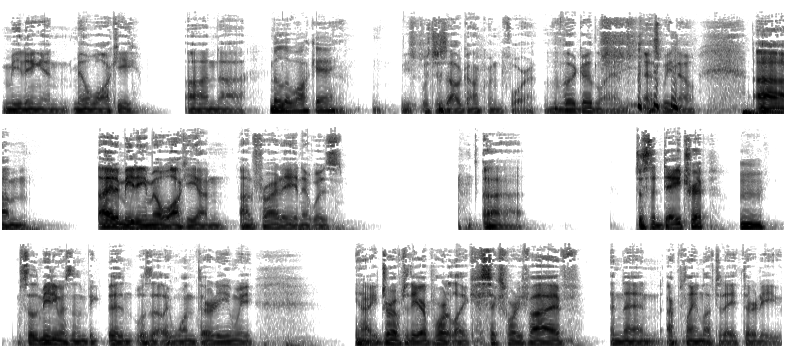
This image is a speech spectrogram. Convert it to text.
meeting in Milwaukee on uh, Milwaukee. which is Algonquin for the good land, as we know. Um, I had a meeting in Milwaukee on on Friday, and it was uh, just a day trip. Mm. So the meeting was in the, was at like 1.30 and we, you know, I drove to the airport at like six forty five, and then our plane left at eight thirty.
